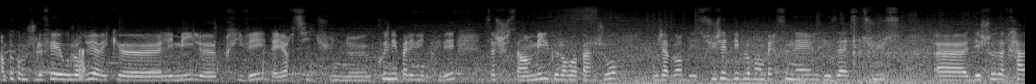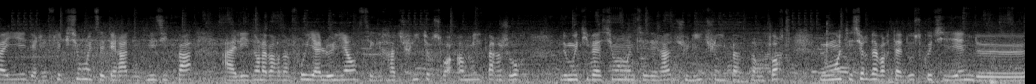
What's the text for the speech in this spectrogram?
un peu comme je le fais aujourd'hui avec les mails privés, d'ailleurs si tu ne connais pas les mails privés, sache que c'est un mail que j'envoie par jour où j'aborde des sujets de développement personnel, des astuces, euh, des choses à travailler, des réflexions, etc. Donc n'hésite pas à aller dans la barre d'infos, il y a le lien, c'est gratuit, tu reçois un mail par jour de motivation, etc. Tu lis, tu lis pas, peu importe. Mais au moins tu es sûr d'avoir ta dose quotidienne de,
